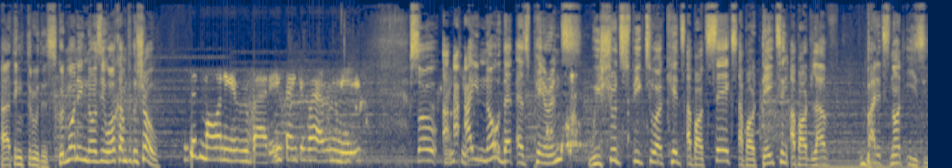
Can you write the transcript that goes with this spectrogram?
uh, think through this. Good morning, Nozi. Welcome to the show. Good morning, everybody. Thank you for having me. So I, I know that as parents, we should speak to our kids about sex, about dating, about love, but it's not easy.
